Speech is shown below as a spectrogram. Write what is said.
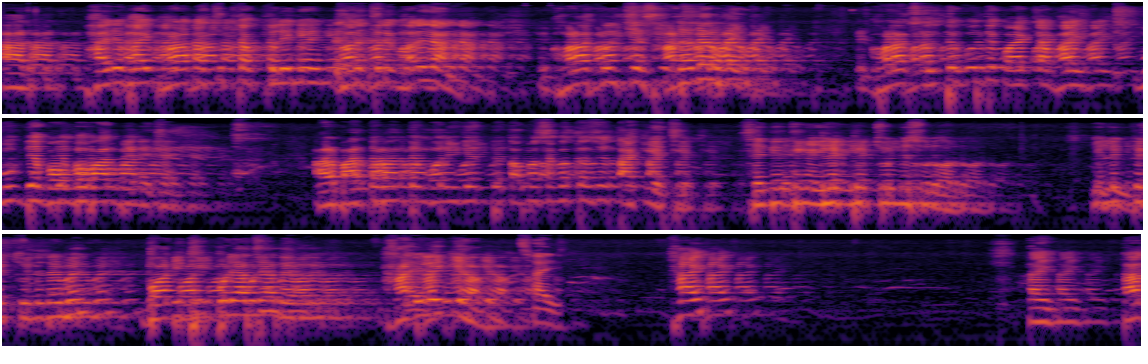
আর ভাইরে ভাই ঘোড়াটা চুপচাপ খুলে নিয়ে ঘরে চলে ঘরে যান ঘোড়া খুলছে ষাট হাজার ভাই। ঘোড়া খুলতে খুলতে কয়েকটা ভাই মুখ দিয়ে বঙ্গবাদ বেঁধেছে। আর বাঁধতে বাঁধতে মনি যে তপস্যা করতে হচ্ছে তাকিয়েছে। সেদিন থেকে ইলেকট্রিক চুল্লি শুরু হলো। ইলেকট্রিক চুল্লি দেখবেন? বডি ঠিক করে আছে? ঘাটলে কি হবে? ছাই। ছাই? তাই তার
